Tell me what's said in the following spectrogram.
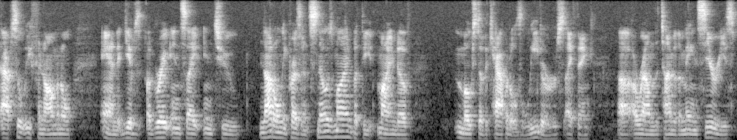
absolutely phenomenal and it gives a great insight into not only President Snow's mind, but the mind of most of the Capitol's leaders, I think, uh, around the time of the main series.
